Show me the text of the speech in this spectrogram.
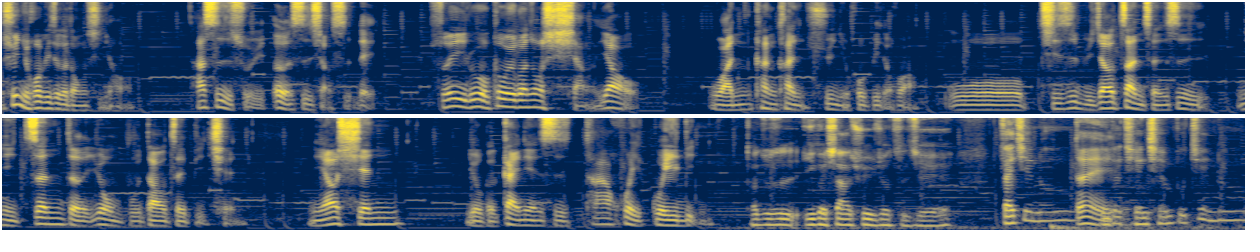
虚拟货币这个东西哈，它是属于二十四小时内，所以如果各位观众想要玩看看虚拟货币的话，我其实比较赞成是，你真的用不到这笔钱，你要先有个概念是它会归零，它就是一个下去就直接再见喽，对，你的钱钱不见喽。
